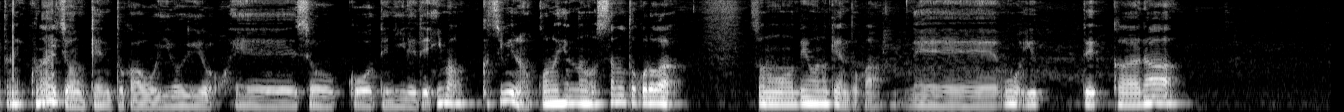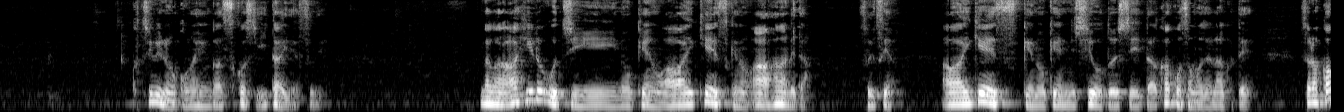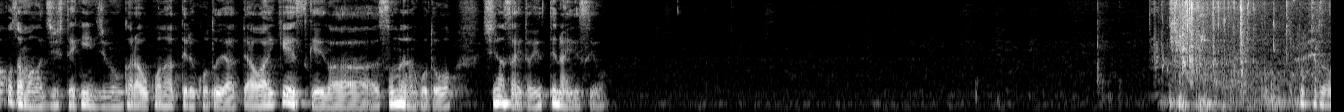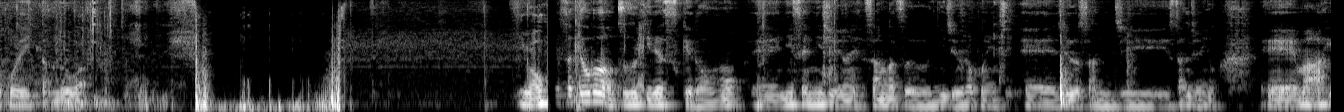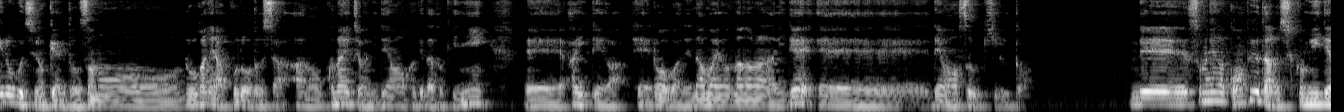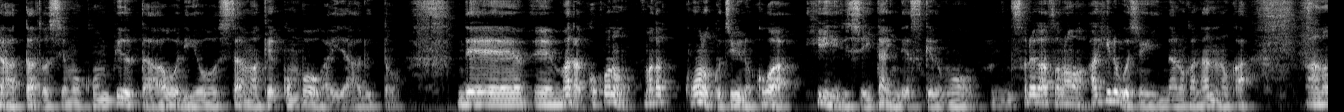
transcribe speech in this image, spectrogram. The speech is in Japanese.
割とね、宮内庁の件とかをいろいろ、えー、証拠を手に入れて、今、唇のこの辺の下のところが、その電話の件とか、えー、を言ってから、唇のこの辺が少し痛いですね。だから、アヒル口の件を淡井圭介の、あ、離れた。そいつや。淡井圭介の件にしようとしていた佳子様じゃなくて、それは佳子様が自主的に自分から行っていることであって、淡井圭介がそのようなことをしなさいとは言ってないですよ。とこれはこれ一旦動画。今、先ほどの続きですけども、えー、2024年3月26日、えー、13時32分、えー、まあ、アヒル口の件と、その動画にアップロードした、あの、宮内庁に電話をかけたときに、えー、相手が、えー、老婆で名前を名乗らないで、えー、電話をすぐ切ると。で、その辺がコンピューターの仕組みであったとしても、コンピューターを利用した、まあ、結婚妨害であると。で、えー、まだここの、まだここの唇の子はヒリヒリして痛いんですけども、それがそのアヒル口なのか何なのか、あの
